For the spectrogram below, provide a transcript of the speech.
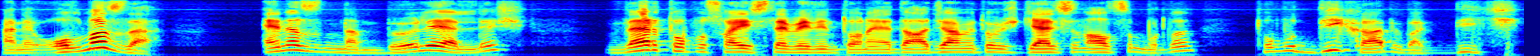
hani olmaz da en azından böyle yerleş. Ver topu Sayıs'le Wellington'a ya da Hacı Ahmetoviç gelsin alsın buradan. Topu dik abi bak dik.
